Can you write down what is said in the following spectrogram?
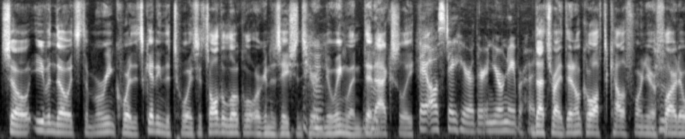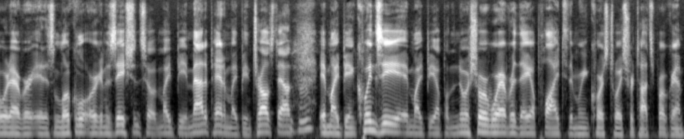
So even though it's the Marine Corps that's getting the toys, it's all the local organizations here in mm-hmm. New England that mm-hmm. actually. they all stay here. They're in your neighborhood. That's right. They don't go off to California or Florida or whatever. It is a local organization, so it might be in Mattapan, it might be in Charlestown, it might be in Quincy, it might be up on the North Shore, wherever they apply to the Marine Corps Toys for Tots program,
